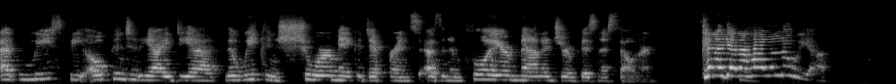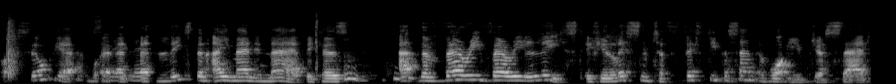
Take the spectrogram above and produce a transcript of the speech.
at least be open to the idea that we can sure make a difference as an employer manager business owner? Can i get a hallelujah? Sylvia, at, at, least an amen in there because mm. At the very, very least, if you listen to 50% of what you've just said,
